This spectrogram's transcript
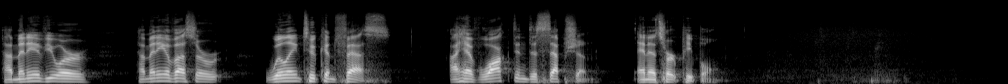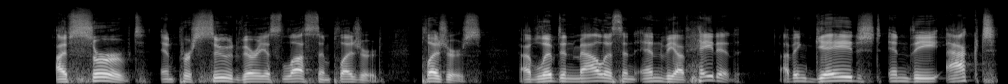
How many of you are, how many of us are willing to confess, I have walked in deception and it's hurt people? I've served and pursued various lusts and pleasured pleasures. I've lived in malice and envy. I've hated. I've engaged in the act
